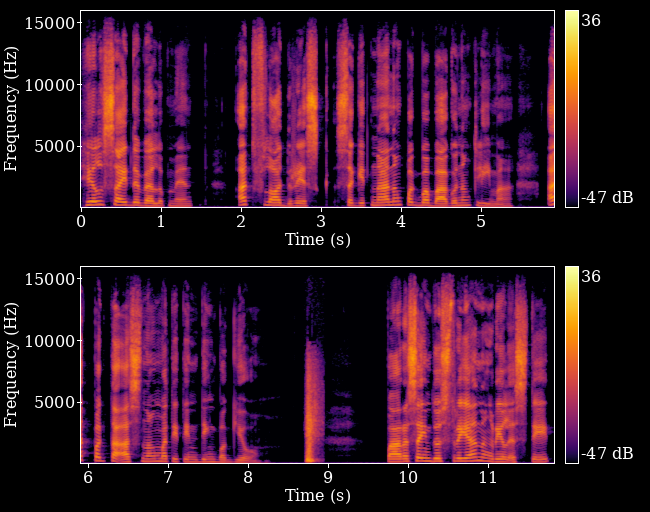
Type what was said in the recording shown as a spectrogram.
hillside development, at flood risk sa gitna ng pagbabago ng klima at pagtaas ng matitinding bagyo. Para sa industriya ng real estate,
